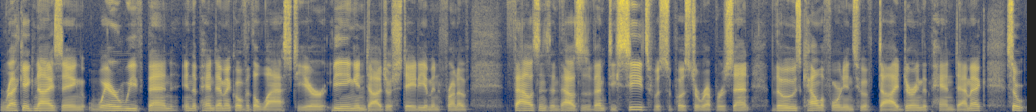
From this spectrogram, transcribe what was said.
recognizing where we've been in the pandemic over the last year, being in Dodger Stadium in front of thousands and thousands of empty seats was supposed to represent those Californians who have died during the pandemic. So,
